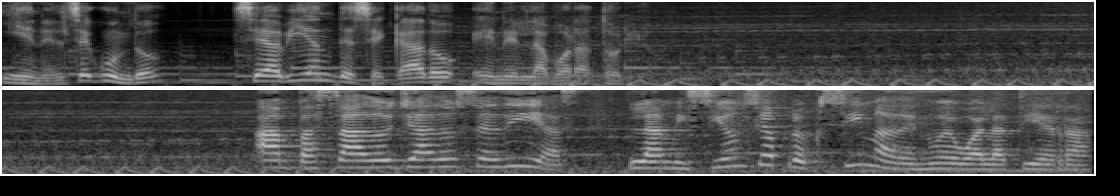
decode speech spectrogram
Y en el segundo, se habían desecado en el laboratorio. Han pasado ya 12 días. La misión se aproxima de nuevo a la Tierra.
